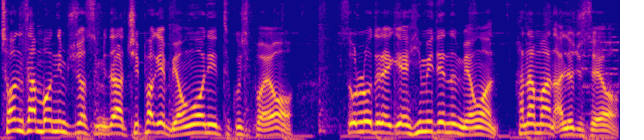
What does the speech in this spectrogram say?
천삼번님 주셨습니다. 쥐팍의 명언이 듣고 싶어요. 솔로들에게 힘이 되는 명언 하나만 알려주세요.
